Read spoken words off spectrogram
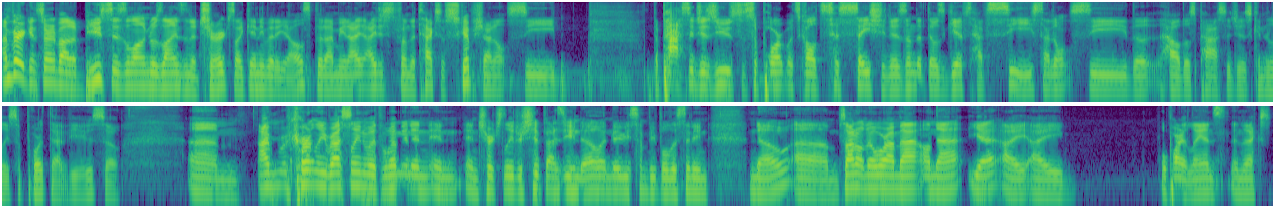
I'm very concerned about abuses along those lines in the church, like anybody else. But I mean, I, I, just from the text of scripture, I don't see the passage is used to support what's called cessationism that those gifts have ceased. I don't see the how those passages can really support that view. So um, I'm currently wrestling with women in, in, in, church leadership, as you know, and maybe some people listening know. Um, so I don't know where I'm at on that yet. I, I will probably land in the next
